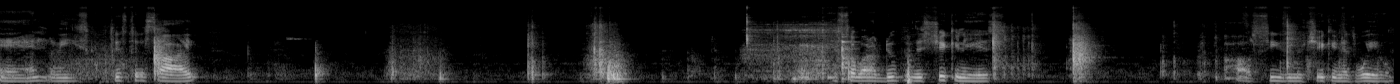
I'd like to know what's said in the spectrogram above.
And let me scoop this to the side. so what I do for this chicken is I'll season the chicken as well.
